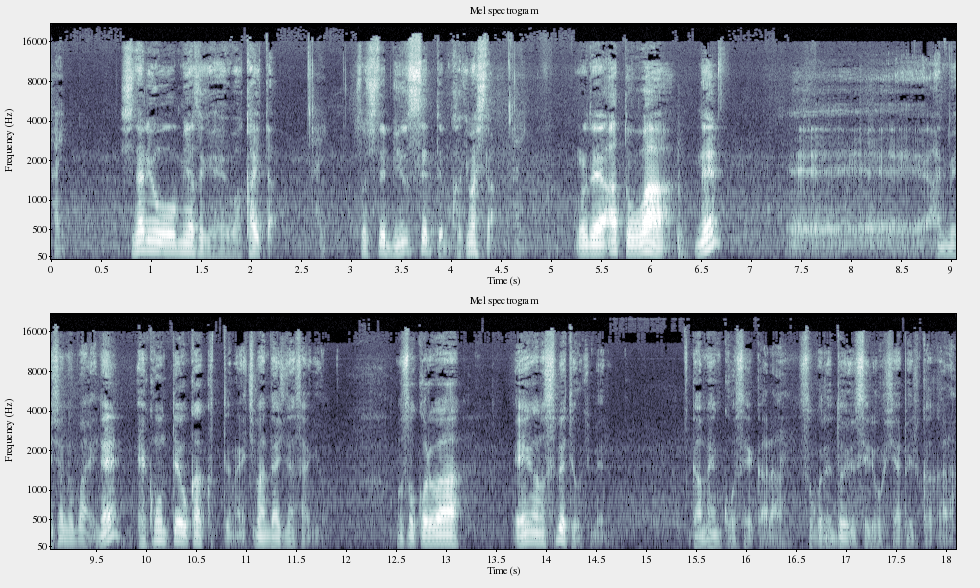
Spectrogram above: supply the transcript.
はい。シナリオを宮崎駿は書いた。はい。そして美術設定も書きました。はい。これであとはね、えーアニメーションの場合ね絵コンテを書くっていうのが一番大事な作業。そうそうこれは映画の全てを決める。画面構成からそこでどういうセリフをしゃべるかから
